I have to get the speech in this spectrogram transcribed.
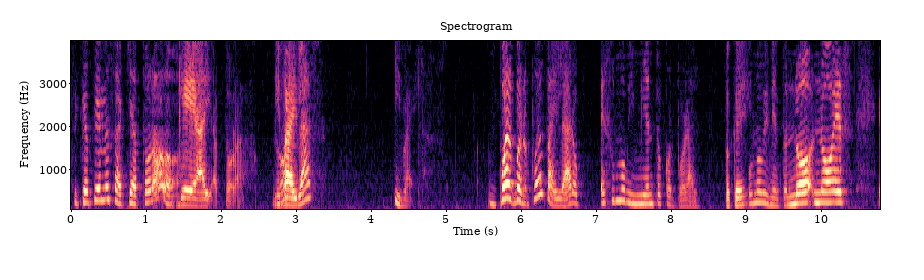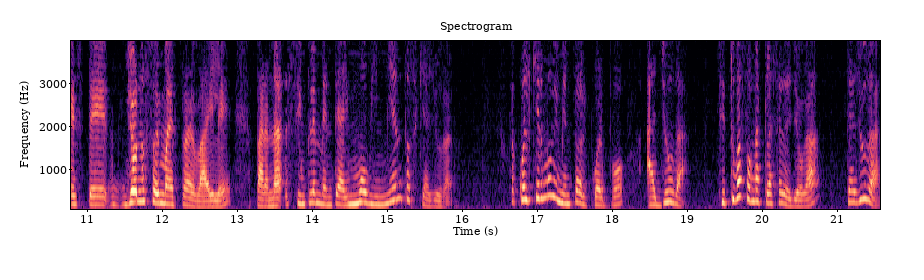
Sí, que tienes aquí atorado. ¿Qué hay atorado? ¿Y bailas? Y bailas. Pues, bueno, puedes bailar o es un movimiento corporal. Ok. Un movimiento. No, no es este, yo no soy maestra de baile, para nada, simplemente hay movimientos que ayudan. O sea, cualquier movimiento del cuerpo ayuda. Si tú vas a una clase de yoga, te ayuda.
